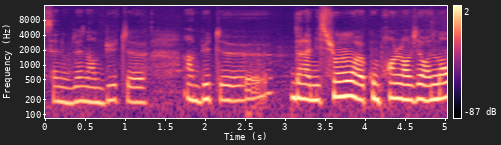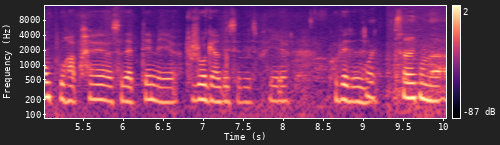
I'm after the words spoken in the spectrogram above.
ça nous donne un but un but euh, dans la mission, euh, comprendre l'environnement pour après euh, s'adapter, mais toujours garder cet esprit professionnel. c'est vrai qu'on a,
